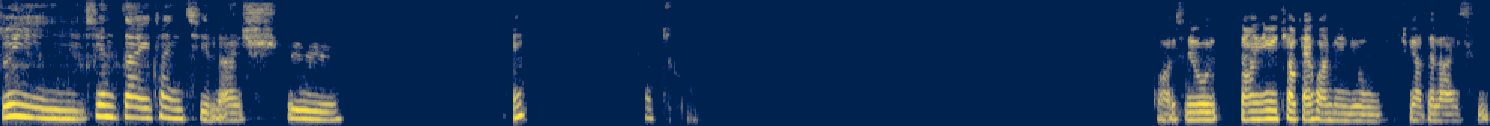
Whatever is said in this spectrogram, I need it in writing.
所以现在看起来是，哎，跳走，不好意思，我刚刚因为跳开画面就。要再拉一次，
